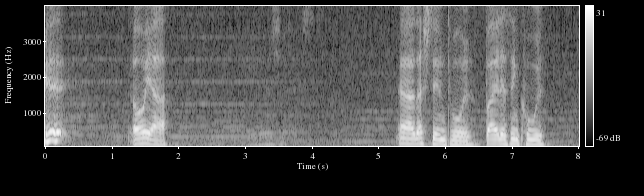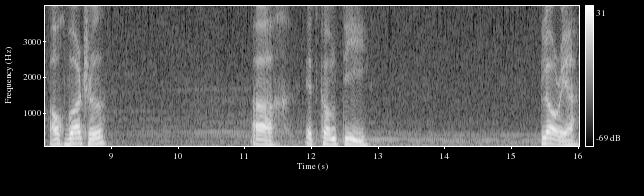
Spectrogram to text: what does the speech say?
oh ja. Ja, das stimmt wohl. Beide sind cool. Auch Virgil. Ach, jetzt kommt die. Gloria.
